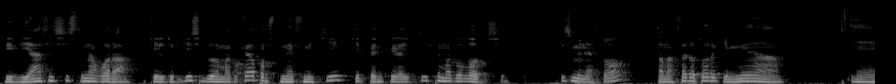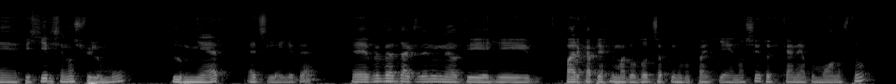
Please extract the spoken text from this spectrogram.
τη διάθεση στην αγορά και λειτουργεί συμπληρωματικά προς την εθνική και περιφερειακή χρηματοδότηση. Τι σημαίνει αυτό, θα αναφέρω τώρα και μια ε, επιχείρηση ενός φίλου μου, Lumière, έτσι λέγεται. Ε, βέβαια εντάξει δεν είναι ότι έχει πάρει κάποια χρηματοδότηση από την Ευρωπαϊκή Ένωση, το έχει κάνει από μόνος του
